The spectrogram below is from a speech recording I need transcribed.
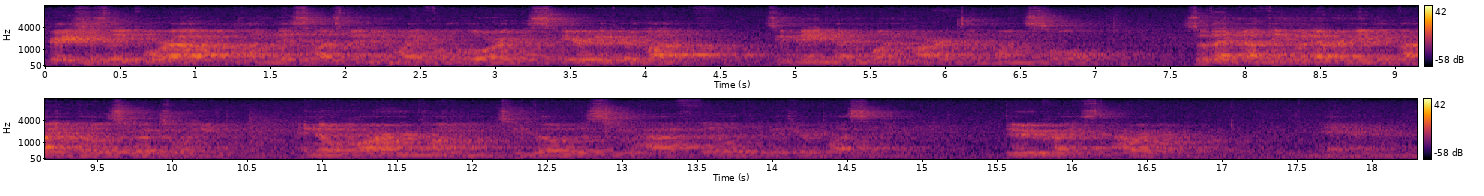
Graciously pour out upon this husband and wife, O Lord, the spirit of your love, to make them one heart and one soul, so that nothing whatever may divide those who have joined, and no harm come to those you have filled with your blessing. Through Christ our Lord. Amen.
